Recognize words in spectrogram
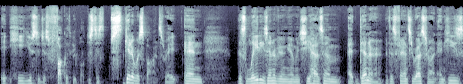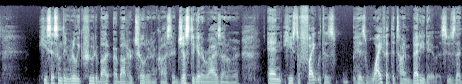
it, he used to just fuck with people, just to get a response, right? And this lady's interviewing him, and she has him at dinner at this fancy restaurant, and he's he says something really crude about about her children across there just to get a rise out of her. And he used to fight with his his wife at the time, Betty Davis, who's that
